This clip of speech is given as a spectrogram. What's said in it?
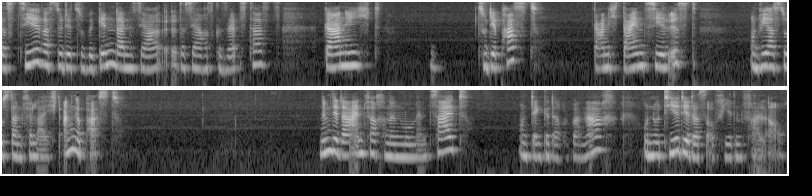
das Ziel, was du dir zu Beginn deines Jahr, des Jahres gesetzt hast, gar nicht zu dir passt, gar nicht dein Ziel ist. Und wie hast du es dann vielleicht angepasst? Nimm dir da einfach einen Moment Zeit und denke darüber nach und notiere dir das auf jeden Fall auch.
